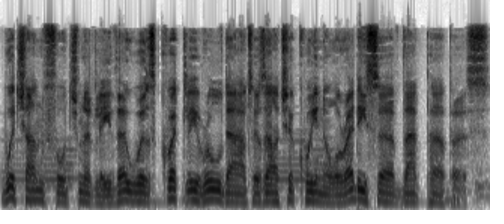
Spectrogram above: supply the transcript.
Which unfortunately though was quickly ruled out as Archer Queen already served that purpose.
